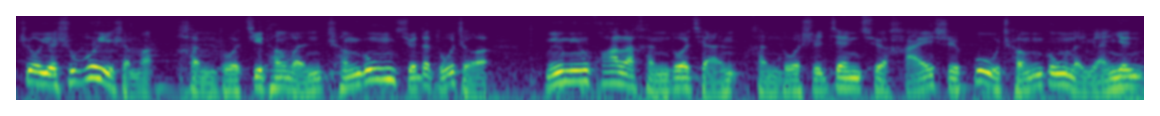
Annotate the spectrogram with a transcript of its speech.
这也是为什么很多鸡汤文、成功学的读者，明明花了很多钱、很多时间，却还是不成功的原因。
